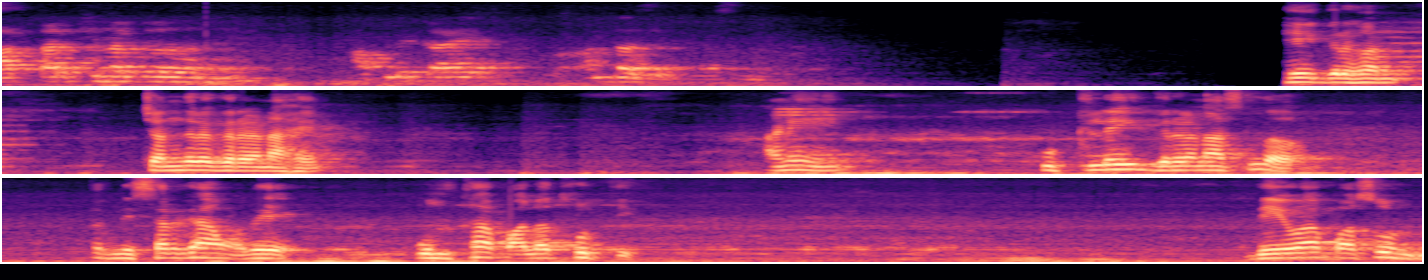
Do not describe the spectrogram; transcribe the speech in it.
सात तारखेला ग्रहण आहे आपले काय अंदाज आहे हे ग्रहण चंद्रग्रहण आहे. आणि कुठलेही ग्रहण असलं तर निसर्गामध्ये उलथा पालत होती. देवापासून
